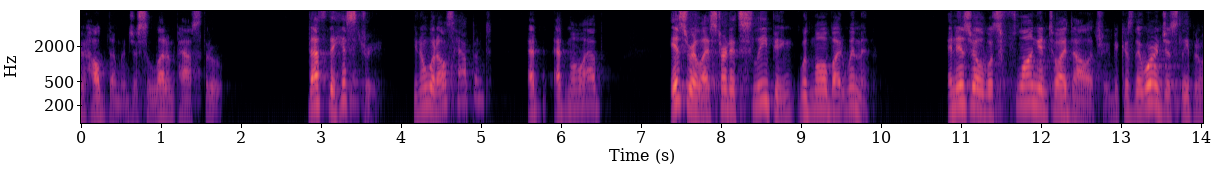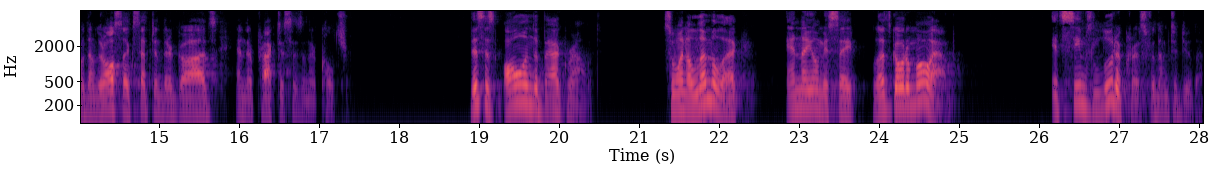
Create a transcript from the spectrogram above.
to help them and just to let them pass through. That's the history. You know what else happened at, at Moab? Israelites started sleeping with Moabite women. And Israel was flung into idolatry because they weren't just sleeping with them, they're also accepting their gods and their practices and their culture. This is all in the background. So when Elimelech and Naomi say, Let's go to Moab, it seems ludicrous for them to do that.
